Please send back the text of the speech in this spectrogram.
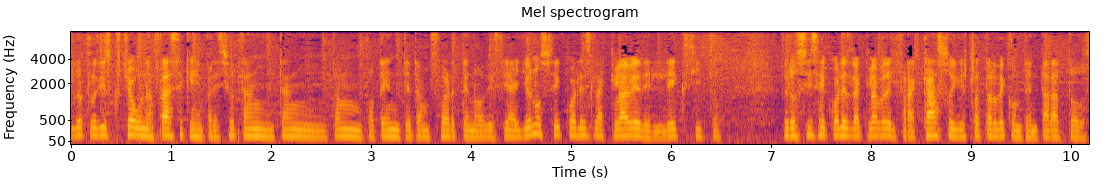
el otro día escuchaba una frase que me pareció tan, tan, tan potente, tan fuerte, ¿no? Decía, yo no sé cuál es la clave del éxito, pero sí sé cuál es la clave del fracaso y es tratar de contentar a todos.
